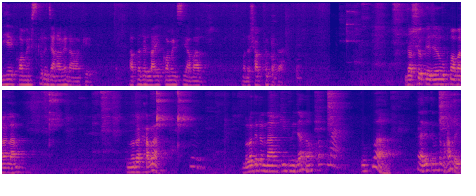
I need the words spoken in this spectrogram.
দিয়ে কমেন্টস করে জানাবেন আমাকে। আপনাদের লাইক কমেন্টসই আমার মানে সার্থকতা। দর্শক যে উপমা বানালাম। নোরা খাবা? বলো এটার নাম কি তুমি জানো? উপমা? আরে তুমি তো ভালোই।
